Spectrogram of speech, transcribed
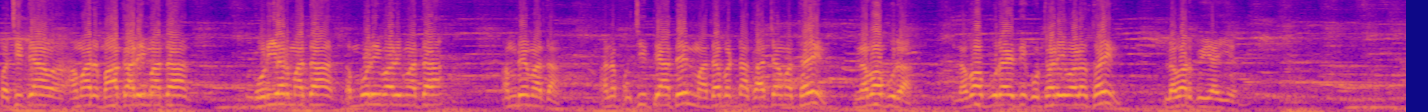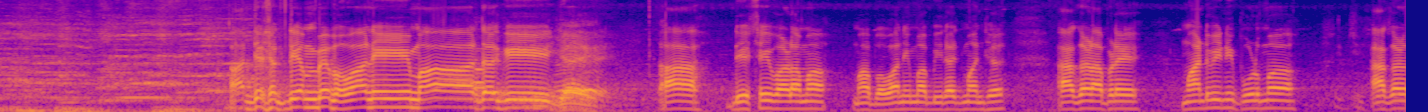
પછી ત્યાં અમારે મા કાળી માતા ખોડિયાર માતા તંબોળીવાળી માતા અંબે માતા. અને પછી ત્યાં થઈને માધાભટ્ટના ખાંચામાં થઈ નવાપુરા. નવાપુરાએથી કોઠાડીવાળો થઈને લવાર પી આવીએ આદ્ય શક્તિ અંબે ભવાની માત જય. આ દેસાઈવાળામાં માં ભવાનીમાં બિરાજમાન છે. આગળ આપણે માંડવીની પૂળમાં આગળ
